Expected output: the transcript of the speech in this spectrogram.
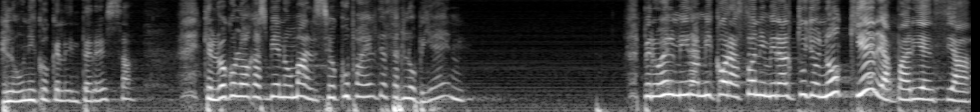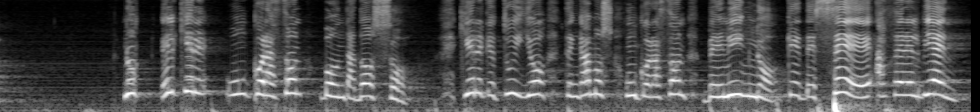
Es lo único que le interesa. Que luego lo hagas bien o mal, se ocupa Él de hacerlo bien. Pero Él mira mi corazón y mira el tuyo. No quiere apariencia. No, Él quiere un corazón bondadoso, Quiere que tú y yo tengamos un corazón benigno, que desee hacer el bien,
